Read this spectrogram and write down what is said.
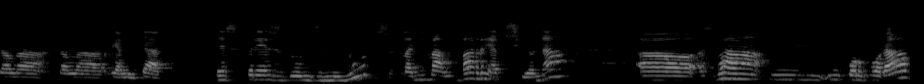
de, la, de la realitat. Després d'uns minuts, l'animal va reaccionar, eh, es va mm, incorporar,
